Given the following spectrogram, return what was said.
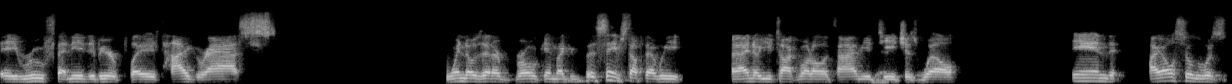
a roof that needed to be replaced, high grass, windows that are broken, like the same stuff that we, I know you talk about all the time, you yeah. teach as well. And I also was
